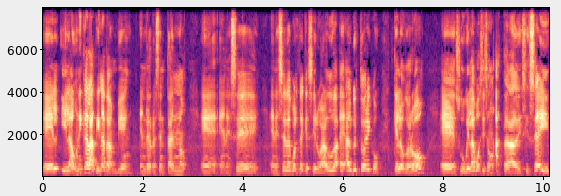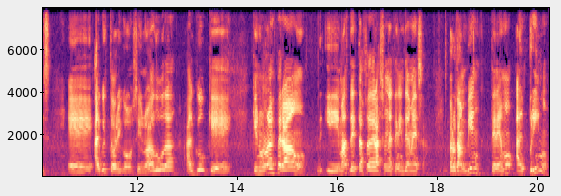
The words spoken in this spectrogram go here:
y la única latina también en representarnos eh, en, ese, en ese deporte que sin lugar a dudas es algo histórico, que logró eh, subir la posición hasta la 16, eh, algo histórico, sin lugar a dudas, algo que, que no lo esperábamos, y más de esta Federación de Tenis de Mesa. Pero también tenemos al primo,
